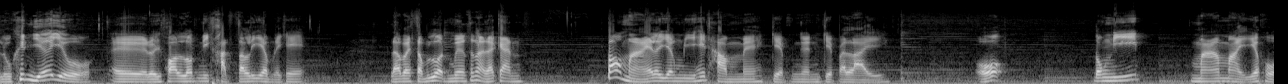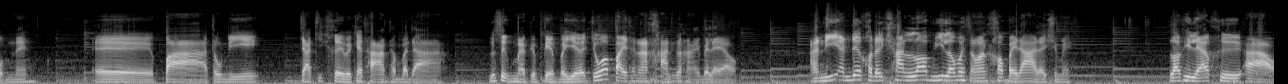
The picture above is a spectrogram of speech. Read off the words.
หรูขึ้นเยอะอยู่ เออ โดยเฉพาะรถนี้ขัดตะเลียมเลยแค่เราไปสำรวจเมืองสักหน่อยแล้วกัน เป้าหมายเรายังมีให้ทำไหมเก็บเงินเก็บอะไร โอ้ตรงนี้มาใหม่ครับผมนะ เออป่าตรงนี้จากที่เคยไปแค่ทางธรรมดา รู้สึกแมปจะเปลี่ยนไปเยอะจะว่าไปธนาคารก็หายไปแล้ว อันนี้ Under Connection รอบนี้เราไม่สามารถเข้าไปได้แล้วใช่ไหมรอบที่แล้วคืออ้าว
